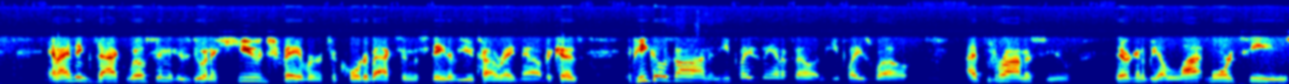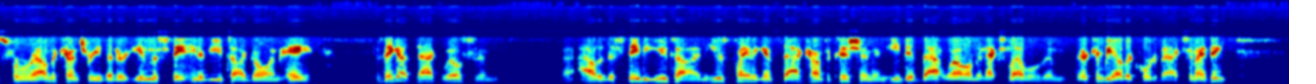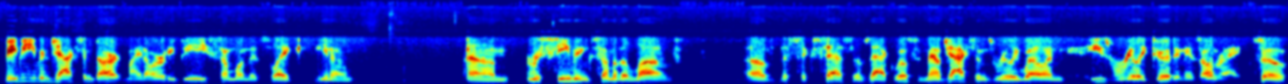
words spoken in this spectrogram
And I think Zach Wilson is doing a huge favor to quarterbacks in the state of Utah right now because if he goes on and he plays in the NFL and he plays well, I promise you there are going to be a lot more teams from around the country that are in the state of Utah going, hey, if they got Zach Wilson uh, out of the state of Utah and he was playing against that competition and he did that well on the next level, then there can be other quarterbacks. And I think maybe even Jackson Dart might already be someone that's like, you know, um, receiving some of the love of the success of Zach Wilson. Now Jackson's really well and he's really good in his own right. So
